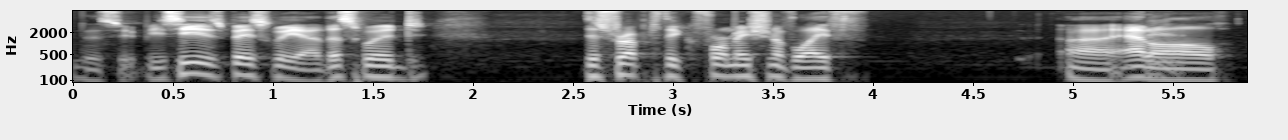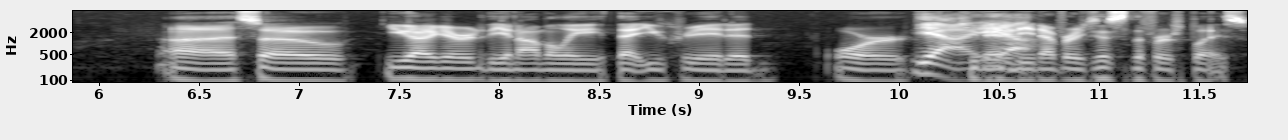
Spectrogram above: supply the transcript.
The soup. You see, is basically yeah. This would disrupt the formation of life uh, at all. Uh, so you gotta get rid of the anomaly that you created, or Yeah, humanity yeah. never exists in the first place.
